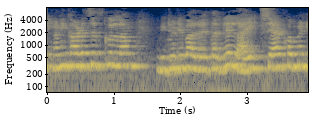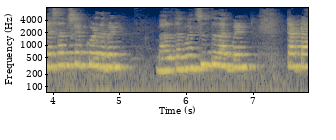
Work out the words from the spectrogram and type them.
এখানেই খাওয়াটা শেষ করলাম। ভিডিওটি ভালো হয়ে থাকলে লাইক শেয়ার কমেন্ট আর সাবস্ক্রাইব করে দেবেন। ভালো থাকবেন, সুস্থ থাকবেন। টাটা!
